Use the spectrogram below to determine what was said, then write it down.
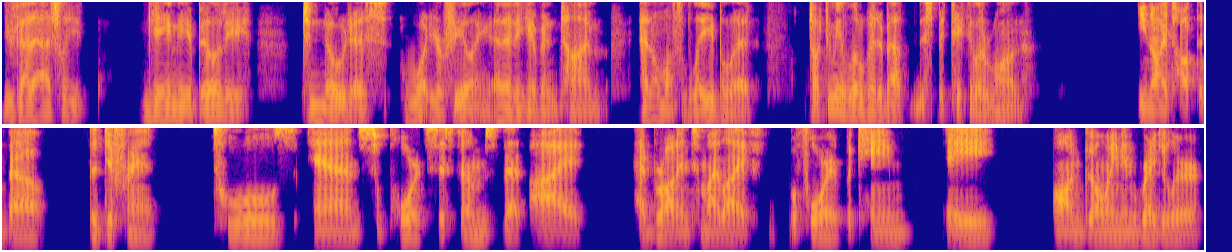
you've got to actually gain the ability to notice what you're feeling at any given time and almost label it Talk to me a little bit about this particular one. You know, I talked about the different tools and support systems that I had brought into my life before it became a ongoing and regular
